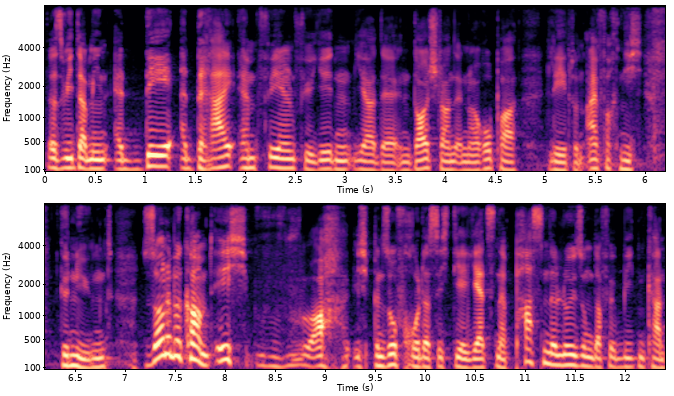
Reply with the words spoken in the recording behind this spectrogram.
das Vitamin D3 empfehlen für jeden, ja, der in Deutschland, in Europa lebt und einfach nicht genügend Sonne bekommt. Ich, ach, ich bin so froh, dass ich dir jetzt eine passende Lösung dafür bieten kann.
